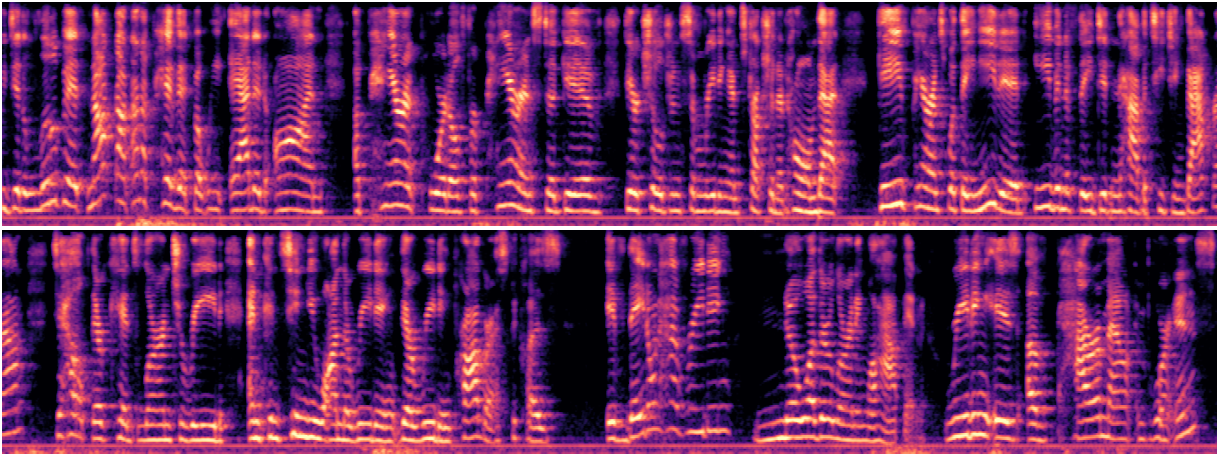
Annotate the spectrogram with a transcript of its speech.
we did a little bit not not on a pivot but we added on a parent portal for parents to give their children some reading instruction at home that gave parents what they needed even if they didn't have a teaching background to help their kids learn to read and continue on the reading their reading progress. Because if they don't have reading no other learning will happen. Reading is of paramount importance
